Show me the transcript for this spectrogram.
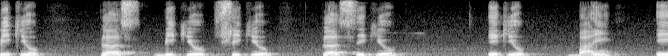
B cube plus B cube C cube plus C cube A cube by A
